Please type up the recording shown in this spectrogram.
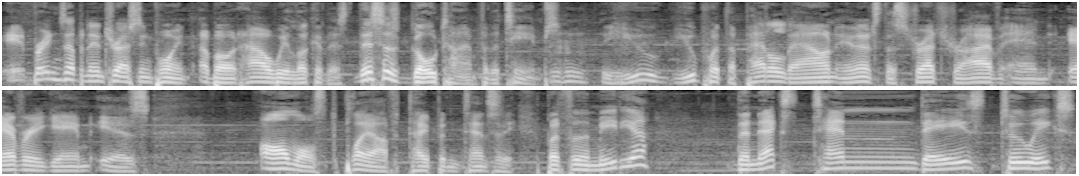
it brings up an interesting point about how we look at this. This is go time for the teams. Mm-hmm. You you put the pedal down and it's the stretch drive, and every game is almost playoff type intensity. But for the media, the next ten days, two weeks,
